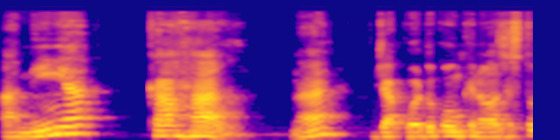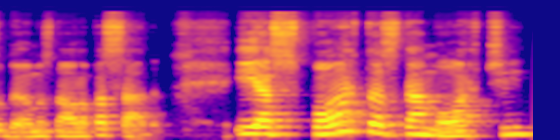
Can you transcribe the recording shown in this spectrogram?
a minha carral, né? de acordo com o que nós estudamos na aula passada. E as portas da morte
